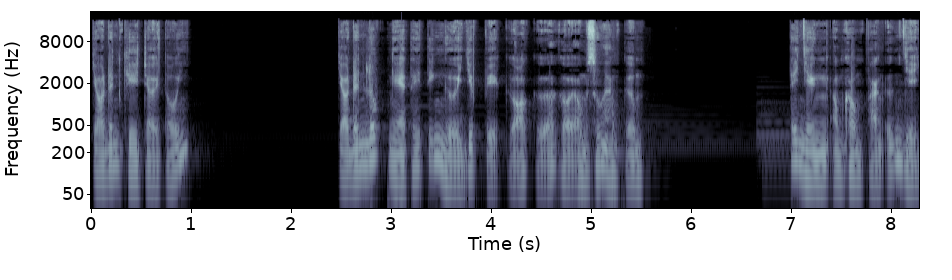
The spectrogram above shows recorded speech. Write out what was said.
Cho đến khi trời tối. Cho đến lúc nghe thấy tiếng người giúp việc gõ cửa gọi ông xuống ăn cơm. Thế nhưng ông không phản ứng gì,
